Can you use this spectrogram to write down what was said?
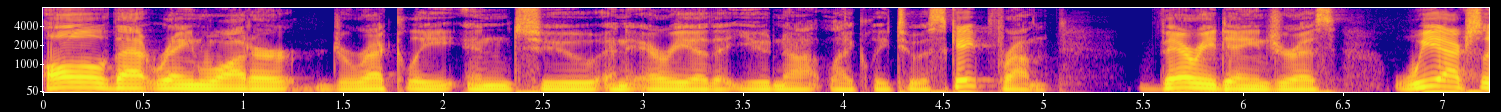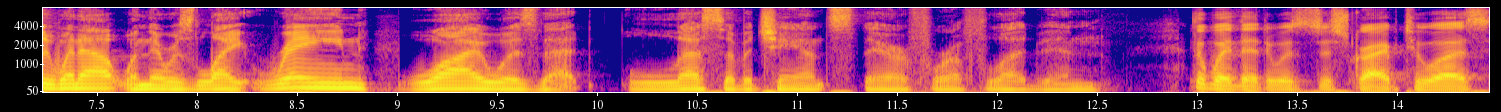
all of that rainwater directly into an area that you're not likely to escape from. Very dangerous. We actually went out when there was light rain. Why was that less of a chance there for a flood, Vin? The way that it was described to us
